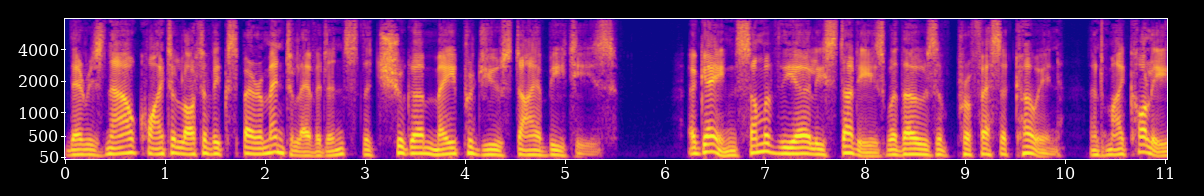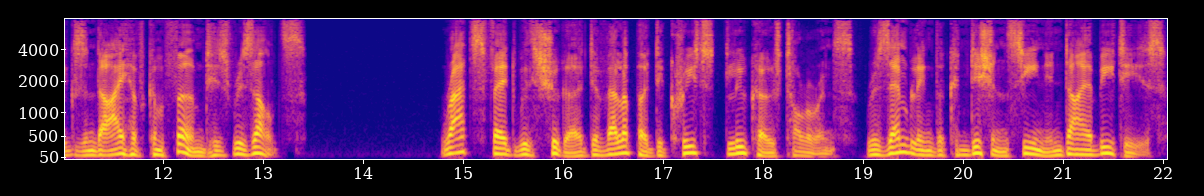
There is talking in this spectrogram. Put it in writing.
there is now quite a lot of experimental evidence that sugar may produce diabetes. Again, some of the early studies were those of Professor Cohen, and my colleagues and I have confirmed his results. Rats fed with sugar develop a decreased glucose tolerance, resembling the condition seen in diabetes.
